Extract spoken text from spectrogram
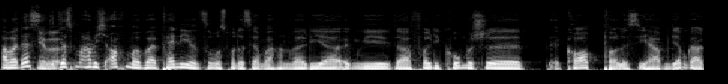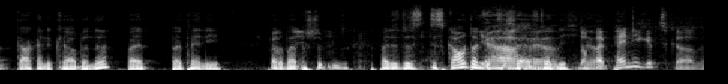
Aber das, Ja, aber- das habe ich auch immer bei Penny und so muss man das ja machen, weil die ja irgendwie da voll die komische Korb-Policy haben. Die haben gar, gar keine Körbe, ne? Bei, bei Penny. Oder bei bestimmten, bei den Dis Discountern gibt es Ja, das ja öfter ja. nicht. Doch Ja. bei Penny gibt's Körbe.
